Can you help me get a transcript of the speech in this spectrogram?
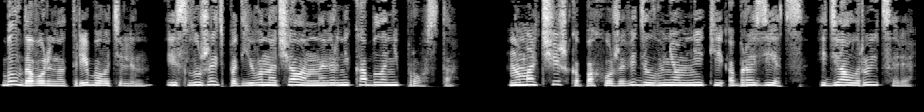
Был довольно требователен, и служить под его началом наверняка было непросто. Но мальчишка, похоже, видел в нем некий образец, идеал рыцаря,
